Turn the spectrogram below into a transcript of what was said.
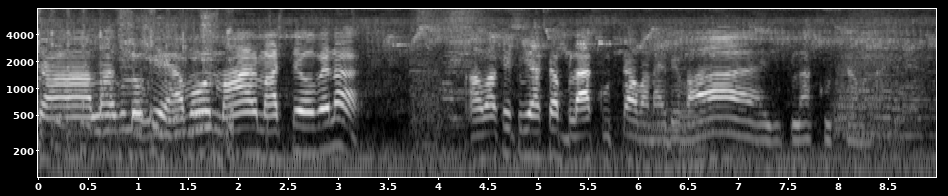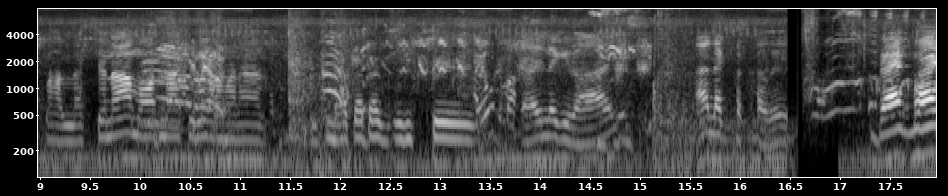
চালাগুলোকে এমন মার মারতে হবে না। আমাকে তুই একটা ব্ল্যাক কুর্তা বানাই দে ভাই ব্ল্যাক কুর্তা বানাই ভালো লাগছে না মদ না খেলে আমার আর মাথাটা ঘুরিচ্ছে তাই নাকি ভাই আর এক খাবে দেখ ভাই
